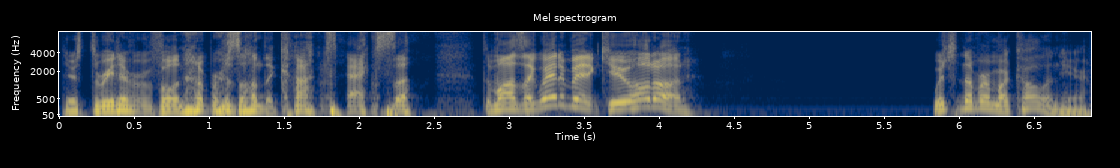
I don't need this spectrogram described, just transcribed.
There's three different phone numbers on the contact. So Damon's like, "Wait a minute, Q, hold on. Which number am I calling here?"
